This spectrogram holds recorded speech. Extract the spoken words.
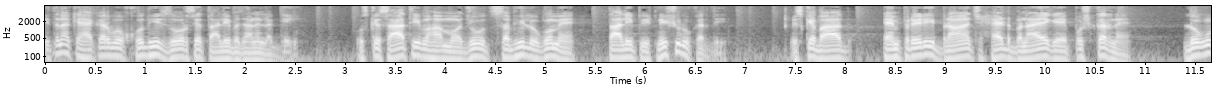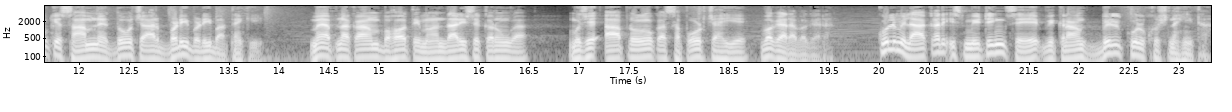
इतना कहकर वो खुद ही ज़ोर से ताली बजाने लग गई। उसके साथ ही वहाँ मौजूद सभी लोगों में ताली पीटनी शुरू कर दी। इसके बाद टेम्परेरी ब्रांच हेड बनाए गए पुष्कर ने लोगों के सामने दो चार बड़ी बड़ी बातें की। मैं अपना काम बहुत ईमानदारी से करूँगा, मुझे आप लोगों का सपोर्ट चाहिए, वगैरह वगैरह। कुल मिलाकर इस मीटिंग से विक्रांत बिल्कुल खुश नहीं था।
